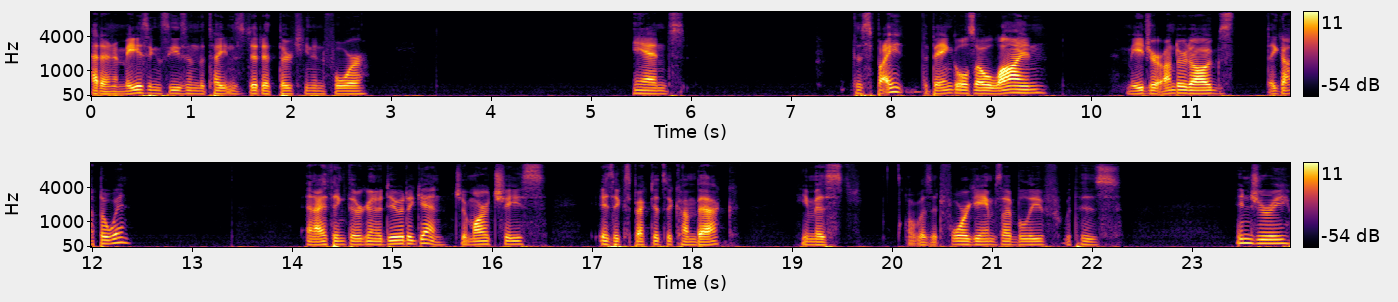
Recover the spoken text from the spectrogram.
had an amazing season. The Titans did at 13 and 4. And despite the Bengals O line, major underdogs, they got the win. And I think they're going to do it again. Ja'Marr Chase is expected to come back. He missed, what was it, four games, I believe, with his injury.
